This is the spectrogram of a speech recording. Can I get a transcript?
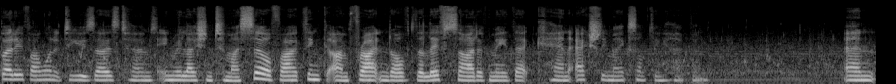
but if I wanted to use those terms in relation to myself, I think I'm frightened of the left side of me that can actually make something happen. And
